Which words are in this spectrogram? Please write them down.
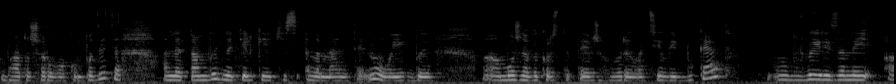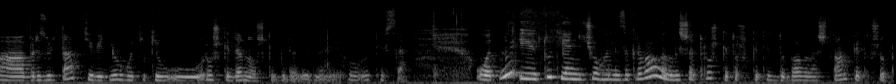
багатошарова композиція, але там видно тільки якісь елементи. Ну, якби е, можна використати, я вже говорила, цілий букет вирізаний, а в результаті від нього тільки у рожки до ножки буде видно. От і все. От, ну і тут я нічого не закривала, лише трошки-трошки десь додавала штампік, щоб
